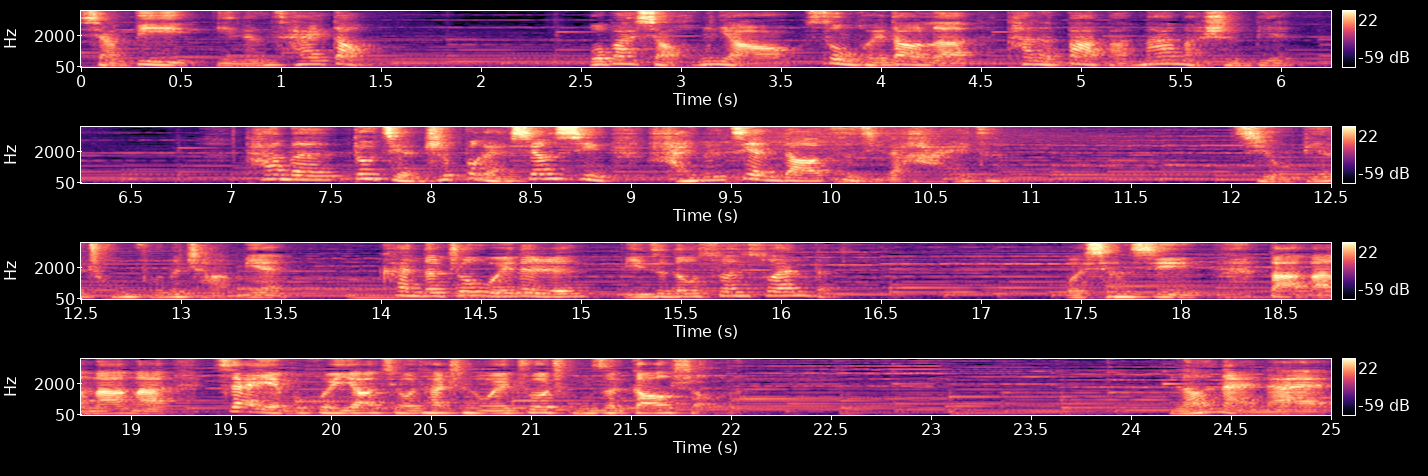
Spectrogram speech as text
想必你能猜到。我把小红鸟送回到了它的爸爸妈妈身边，他们都简直不敢相信还能见到自己的孩子。久别重逢的场面，看得周围的人鼻子都酸酸的。我相信爸爸妈妈再也不会要求他成为捉虫子高手了。老奶奶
